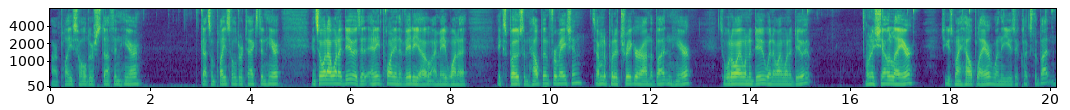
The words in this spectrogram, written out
our placeholder stuff in here. Got some placeholder text in here. And so what I want to do is at any point in the video, I may want to expose some help information. So I'm going to put a trigger on the button here. So what do I want to do? When do I want to do it? I want to show layer, choose my help layer when the user clicks the button.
